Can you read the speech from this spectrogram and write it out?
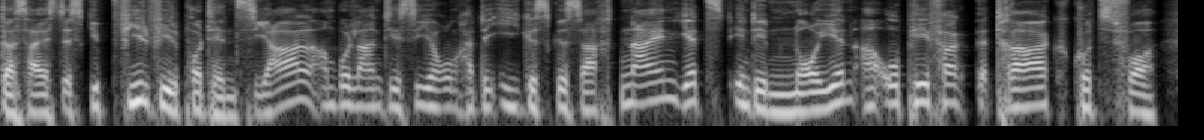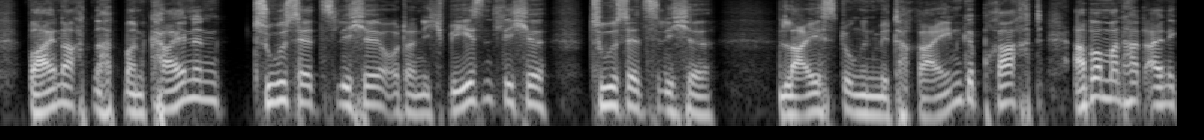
Das heißt, es gibt viel, viel Potenzial. Ambulantisierung hatte IGES gesagt. Nein, jetzt in dem neuen AOP-Vertrag, kurz vor Weihnachten, hat man keinen zusätzliche oder nicht wesentliche zusätzliche Leistungen mit reingebracht. Aber man hat eine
